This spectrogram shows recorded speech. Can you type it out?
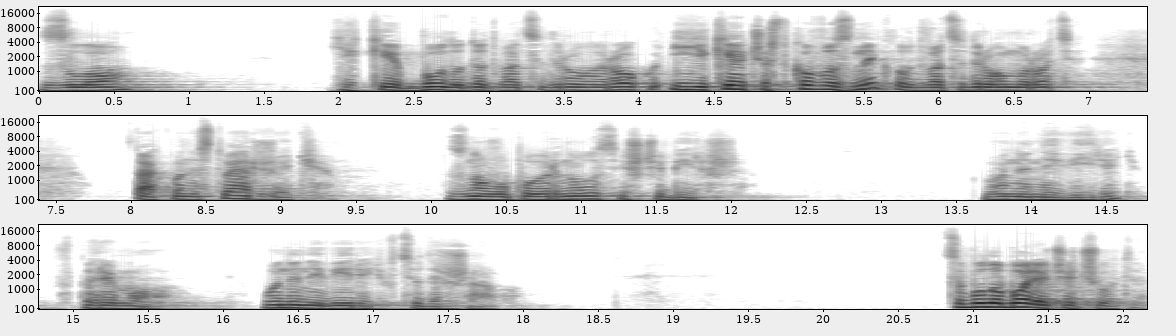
зло, яке було до 22-го року і яке частково зникло в 22-му році, так вони стверджують, знову повернулося ще більше. Вони не вірять в перемогу. Вони не вірять в цю державу. Це було боляче чути.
